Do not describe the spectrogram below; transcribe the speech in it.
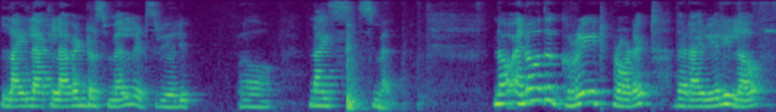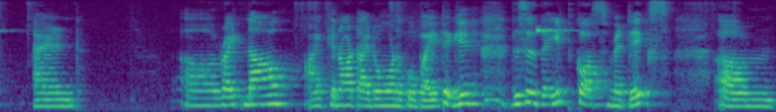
lilac lavender smell it's really uh, nice smell. Now another great product that I really love and uh, right now I cannot I don't want to go buy it again. This is the IT Cosmetics um,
